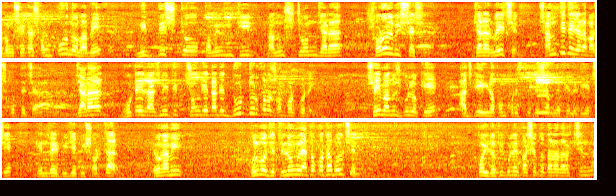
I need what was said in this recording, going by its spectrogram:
এবং সেটা সম্পূর্ণভাবে নির্দিষ্ট কমিউনিটির মানুষজন যারা সরল বিশ্বাসী, যারা রয়েছেন, শান্তিতে যারা বাস করতে চায়, যারা ভোটের রাজনীতির সঙ্গে তাদের দূর দূর কোনো সম্পর্ক নেই, সেই মানুষগুলোকে আজকে এইরকম পরিস্থিতির সামনে ফেলে দিয়েছে কেন্দ্রের বিজেপি সরকার। এবং আমি বলব যে তৃণমূল এত কথা বলছেন, কই রফিকুলের পাশে তো তারা দাঁড়াচ্ছেন না?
